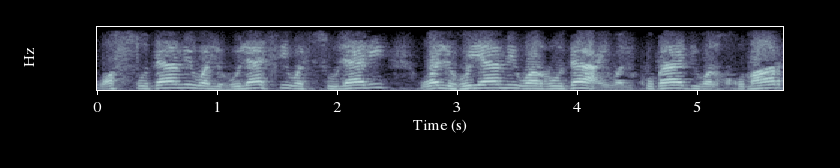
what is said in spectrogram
والصدام والهلاس والسلال والهيام والرداع والكباد والخمار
